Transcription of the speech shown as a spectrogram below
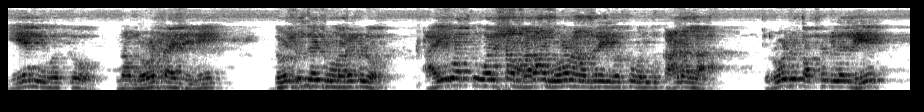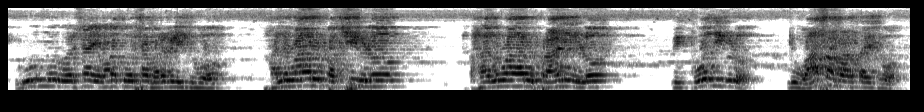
ಏನ್ ಇವತ್ತು ನಾವು ನೋಡ್ತಾ ಇದ್ದೀವಿ. ದೊಡ್ಡ ದೊಡ್ಡ ಮರಗಳು. ಐವತ್ತು ವರ್ಷ ಮರ ನೋಡ ಅಂದ್ರೆ ಇವತ್ತು ಒಂದು ಕಾಣಲ್ಲ ರೋಡ್ ಪಕ್ಕಗಳಲ್ಲಿ ನೂರ್ ನೂರು ವರ್ಷ, ಎಂಬತ್ತು ವರ್ಷ ಮರಗಳಿದ್ವು. ಹಲವಾರು ಪಕ್ಷಿಗಳು, ಹಲವಾರು ಪ್ರಾಣಿಗಳು, ಈ ಕೋದಿಗಳು ಇವು ವಾಸ ಮಾಡ್ತಾ ಇದ್ವು.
